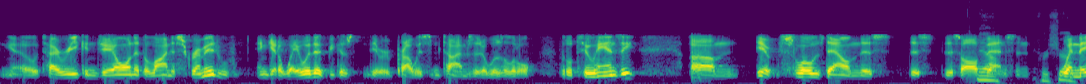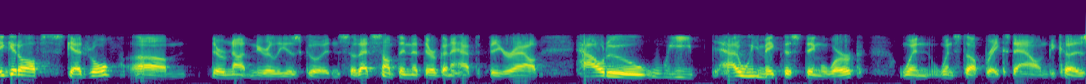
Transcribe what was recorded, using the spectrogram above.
you know Tyreek and Jalen at the line of scrimmage and get away with it because there were probably some times that it was a little little too handsy. Um, it slows down this this this offense, and for sure. when they get off schedule, um, they're not nearly as good, and so that's something that they're going to have to figure out. How do we how do we make this thing work when when stuff breaks down? Because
